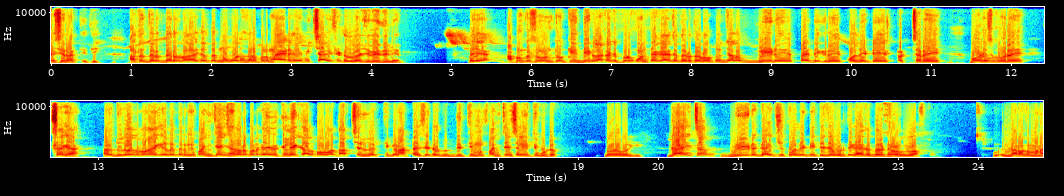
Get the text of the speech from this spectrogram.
कशी राहते ती. आता जर दर बघायला गेलं तर नव्वद हजार रुपये माझ्याकडे गाय मी चाळीस लिटर दुधाची गाय दिली आहे. म्हणजे आपण कसं म्हणतो की दीड लाखाच्या पुढे कोणत्या गायचा दर चालवतो? ज्याला ब्रीड आहे पॅटेगरी आहे क्वालिटी आहे स्ट्रक्चर आहे बॉडी. स्कोर आहे सगळ्या. आता दुधाचं बघायला गेलं तर मी पंच्याऐंशी हजार रुपये गाय विकली काल परवा दात शिल्लक ती पण अठ्ठावीस लिटर दूध देते मग पंच्याऐंशी येते कुठं? बरोबर की. गायचा ब्रीड गायची क्वालिटी त्याच्यावरती गायचा दर ठरवलेला असतो. दराचा म्हणा.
